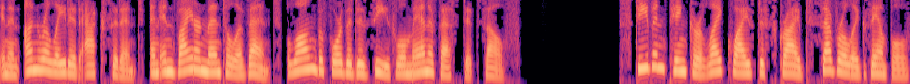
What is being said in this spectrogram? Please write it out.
in an unrelated accident an environmental event long before the disease will manifest itself. Steven Pinker likewise described several examples,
